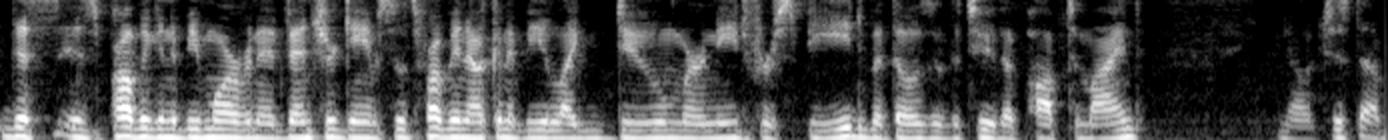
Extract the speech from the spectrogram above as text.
this is probably going to be more of an adventure game, so it's probably not going to be like Doom or Need for Speed, but those are the two that pop to mind. You know, just a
